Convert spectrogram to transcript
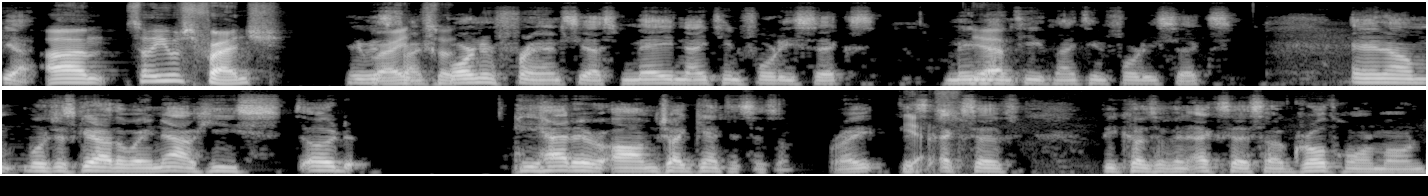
Yeah. Um. So he was French. He was right, French, so- born in France. Yes, May 1946, May Yep. 19th, 1946. And um, we'll just get out of the way now. He stood. He had a um giganticism, right? This Yes. excess because of an excess of growth hormone.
